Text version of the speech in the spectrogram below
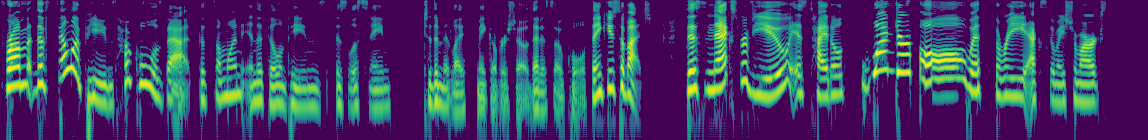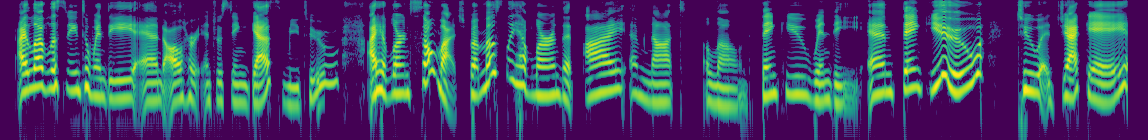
from the Philippines. How cool is that? That someone in the Philippines is listening to the Midlife Makeover Show. That is so cool. Thank you so much. This next review is titled Wonderful with three exclamation marks. I love listening to Wendy and all her interesting guests. Me too. I have learned so much, but mostly have learned that I am not alone. Thank you, Wendy. And thank you to Jackie,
